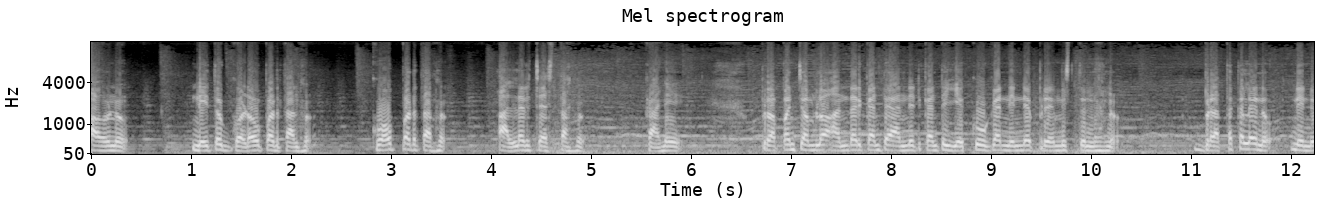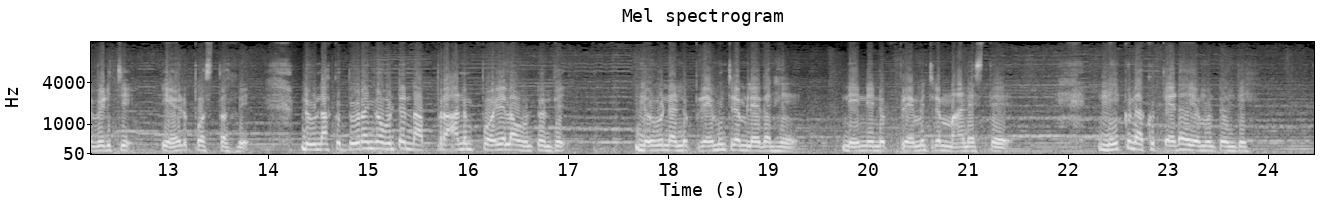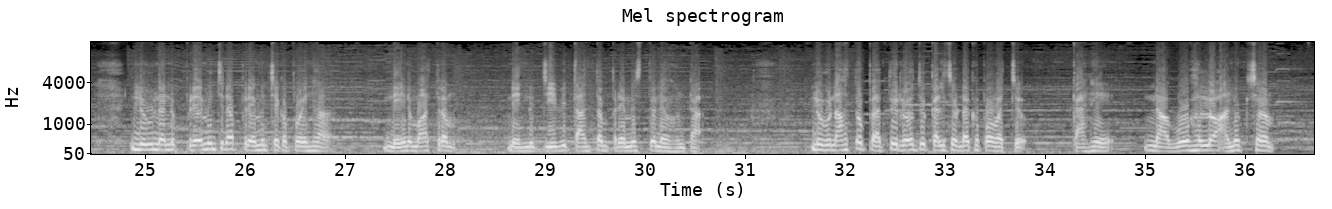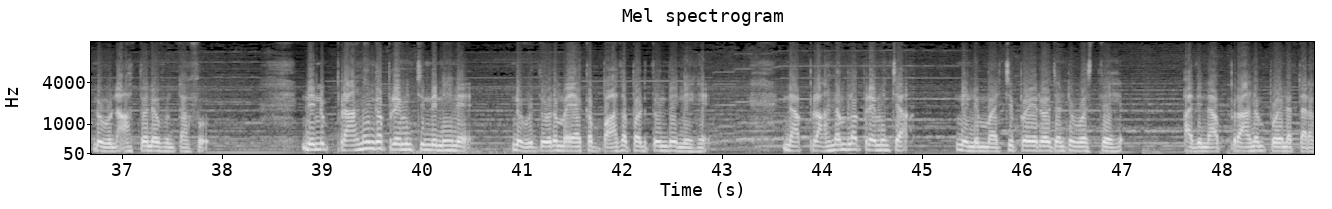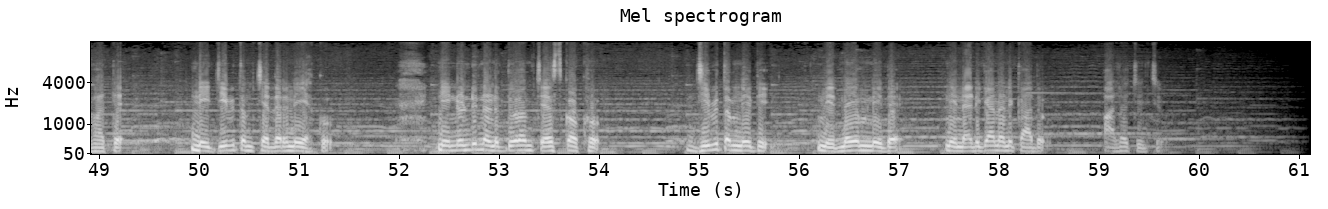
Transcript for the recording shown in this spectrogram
అవును. నీతో గొడవ పడతాను కోప్పడతాను అల్లరి చేస్తాను. కానీ ప్రపంచంలో అందరికంటే అన్నిటికంటే ఎక్కువగా నిన్నే ప్రేమిస్తున్నాను. బ్రతకలేను నిన్ను విడిచి ఏడుపు వస్తుంది. నువ్వు నాకు దూరంగా ఉంటే నా ప్రాణం పోయేలా ఉంటుంది. నువ్వు నన్ను ప్రేమించడం లేదని నేను నిన్ను ప్రేమించడం మానేస్తే నీకు నాకు తేడా ఏముంటుంది? నువ్వు నన్ను ప్రేమించినా ప్రేమించకపోయినా నేను మాత్రం నిన్ను జీవితాంతం ప్రేమిస్తూనే ఉంటా. నువ్వు నాతో ప్రతిరోజు కలిసి ఉండకపోవచ్చు. కానీ నా ఊహల్లో అనుక్షణం నువ్వు నాతోనే ఉంటావు. నిన్ను ప్రాణంగా ప్రేమించింది నేనే. నువ్వు దూరం అయ్యాక బాధపడుతుంది నేనే. నా ప్రాణంలో ప్రేమించా నిన్ను మర్చిపోయే రోజంటూ వస్తే అది నా ప్రాణం పోయిన తర్వాతే. నీ జీవితం చెదరనీయకు. నీ నుండి నన్ను దూరం చేసుకోకు. జీవితం నీది నిర్ణయం నీదే. నేను అడిగానని కాదు. ఆలోచించు.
